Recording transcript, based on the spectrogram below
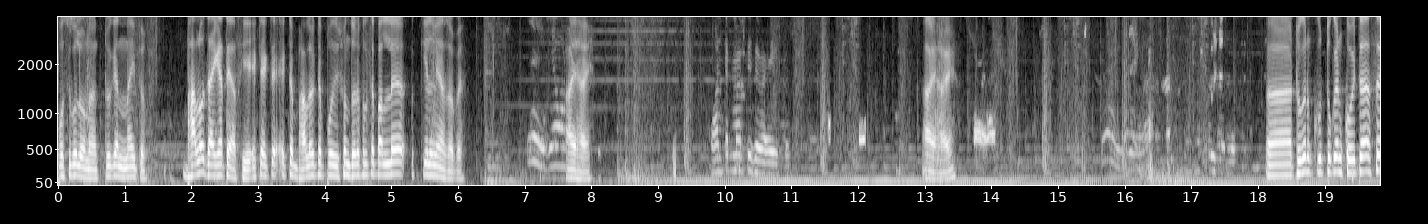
পসিবলও না। টুকেন নাই তো। ভালো জায়গাতে আছি। একটা একটা একটা ভালো একটা পজিশন ধরে ফেলতে পারলে কিল নেওয়া যাবে। হায় হায়। ওয়ান ট্যাপ মারতেছে ভাই এই তো। টুকেন টুকেন কয়টা আছে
